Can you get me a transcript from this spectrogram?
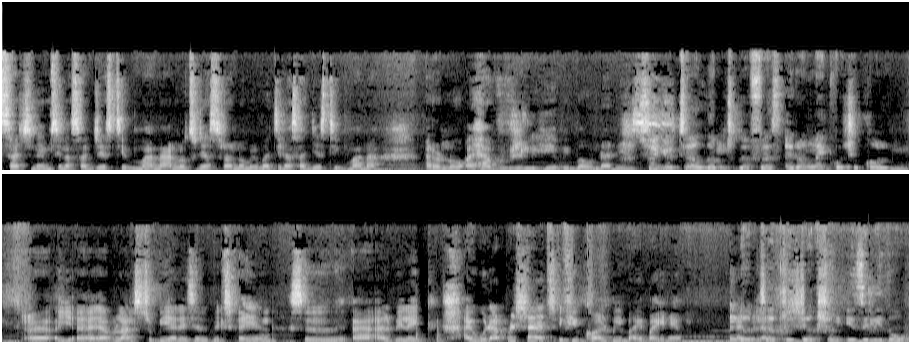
such names in a suggestive manner not just randomly but in a suggestive manner i don't know i have really heavy boundaries So you tell them to the face, I don't like what you called me. uh, I- I've learned to be a little bit kind. So uh, I'll be like, I would appreciate if you call me by my name. And I don't take rejection easily though.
